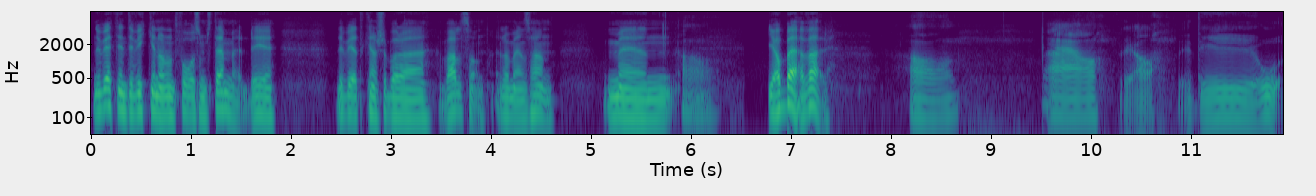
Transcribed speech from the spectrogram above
Nu vet jag inte vilken av de två som stämmer. Det, det vet kanske bara Wallson, eller om ens han. Men Ja. jag bävar. Ja. Ja, ja, det är ju oh,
